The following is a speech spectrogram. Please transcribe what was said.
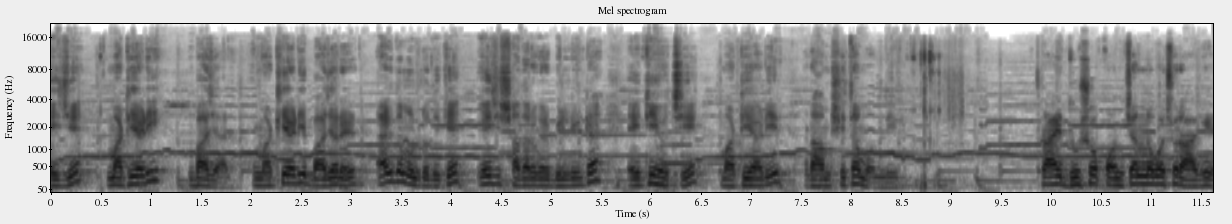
এই যে মাটিয়ারি বাজার। মাটিয়ারি বাজারের একদম উল্টো দিকে এই যে সাদা রঙের বিল্ডিংটা, এইটি হচ্ছে মাটিয়ারির রামসীতা মন্দির। প্রায় দুশো পঞ্চান্ন বছর আগে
